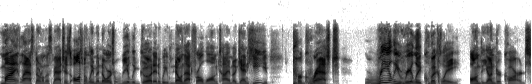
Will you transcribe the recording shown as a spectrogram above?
My last note on this match is ultimately Minoura's really good, and we've known that for a long time. Again, he progressed really, really quickly on the undercards.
